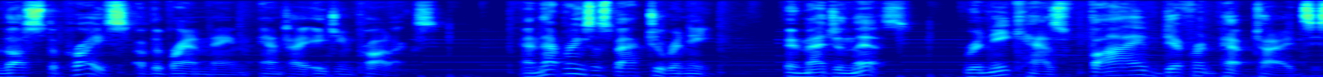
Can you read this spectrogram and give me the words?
thus the price of the brand name anti aging products. And that brings us back to Renique. Imagine this Renique has five different peptides,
